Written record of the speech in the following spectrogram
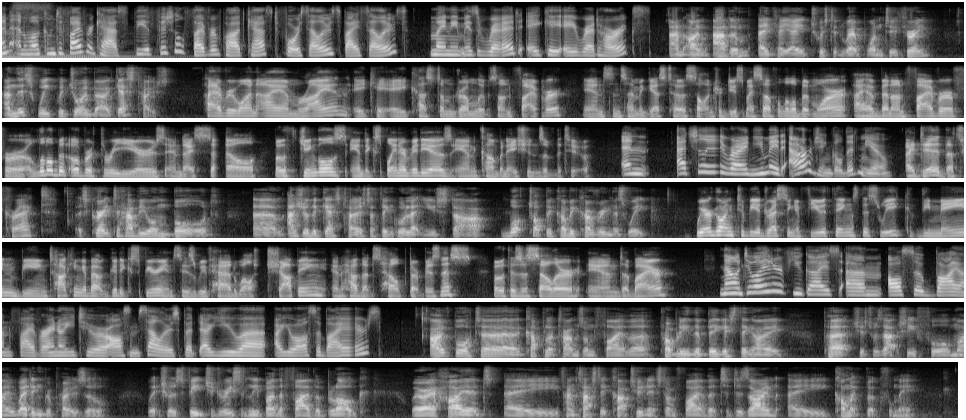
everyone, and welcome to Fiverrcast, the official Fiverr podcast for sellers by sellers. My name is Red, aka Red Horrocks. And I'm Adam, aka Twisted Web 123. And this week we're joined by a guest host. Hi, everyone. I am Ryan, aka Custom Drum Loops on Fiverr. And since I'm a guest host, I'll introduce myself a little bit more. I have been on Fiverr for a little bit over three years, and I sell both jingles and explainer videos and combinations of the two. And actually, Ryan, you made our jingle, didn't you? I did. That's correct. It's great to have you on board. Um, as you're the guest host, I think we'll let you start. What topic are we covering this week? We are going to be addressing a few things this week. The main being talking about good experiences we've had while shopping and how that's helped our business, both as a seller and a buyer. Now, do either of you guys um, also buy on Fiverr? I know you two are awesome sellers, but are you uh, are you also buyers? I've bought a couple of times on Fiverr. Probably the biggest thing I purchased was actually for my wedding proposal, which was featured recently by the Fiverr blog where I hired a fantastic cartoonist on Fiverr to design a comic book for me.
